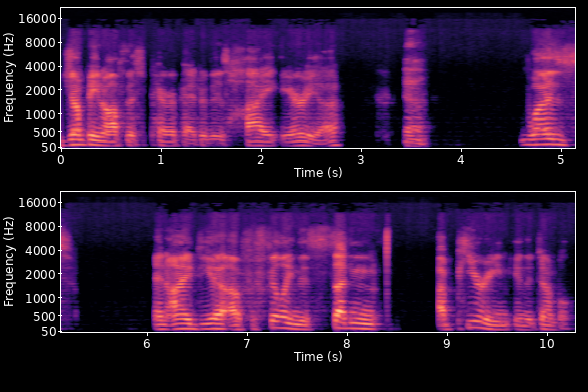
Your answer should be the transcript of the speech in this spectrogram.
jumping off this parapet or this high area, yeah. was an idea of fulfilling this sudden appearing in the temple.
